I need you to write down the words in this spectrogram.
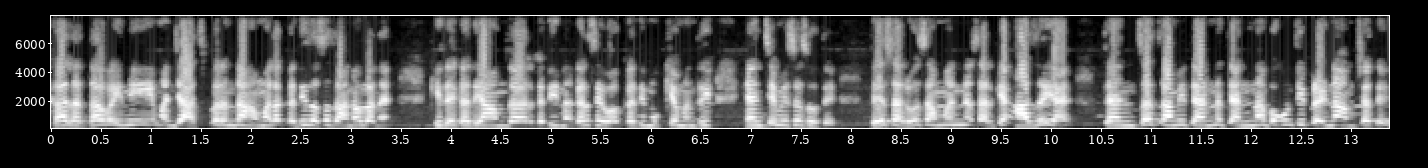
का लता वहिनी म्हणजे आजपर्यंत आम्हाला कधीच असं जाणवलं नाही की ते कधी आमदार कधी नगरसेवक कधी मुख्यमंत्री यांचे मिसेस होते. ते सर्वसामान्य सारखे आजही आहे त्यांचंच आम्ही त्यांना त्यांना बघून ती प्रेरणा आमच्यात आहे.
